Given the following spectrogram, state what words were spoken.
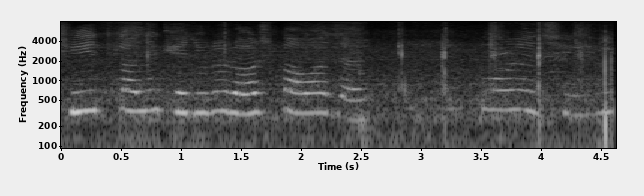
শীতকালে খেজুরের রস পাওয়া যায়। পড়েছি।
